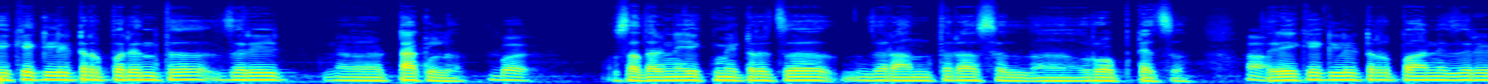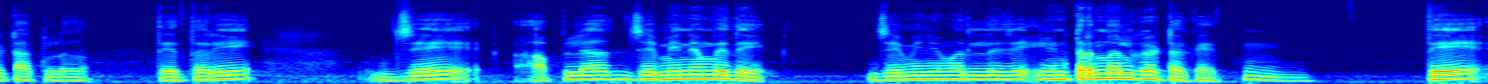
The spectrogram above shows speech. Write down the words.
एक एक लिटरपर्यंत जरी टाकलं बर साधारण एक मीटरचं जर अंतर असेल रोपट्याचं. तर एक एक लिटर पाणी जरी टाकलं ते तरी जे आपल्या जमिनीमध्ये जमिनीमधले जे इंटरनल घटक आहेत. ते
